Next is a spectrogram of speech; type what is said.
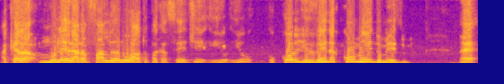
aquela mulherada falando alto pra cacete e, e o, o coro de venda comendo mesmo. Né?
